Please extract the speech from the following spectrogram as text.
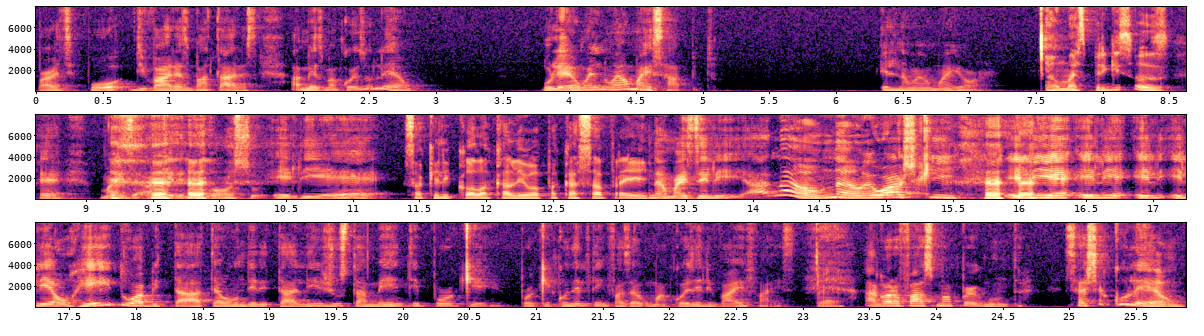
participou de várias batalhas. A mesma coisa o leão. O leão ele não é o mais rápido. Ele não é o maior. É o mais preguiçoso. É, mas aquele negócio, ele é. Só que ele coloca a leoa pra caçar pra ele. Não, mas ele. Ah, não, não. Eu acho que ele é, ele, é- ele, ele é o rei do habitat onde ele tá ali, justamente por quê? Porque quando ele tem que fazer alguma coisa, ele vai e faz. É. Agora eu faço uma pergunta. Você acha que o leão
